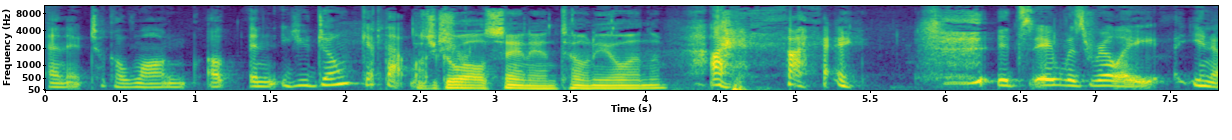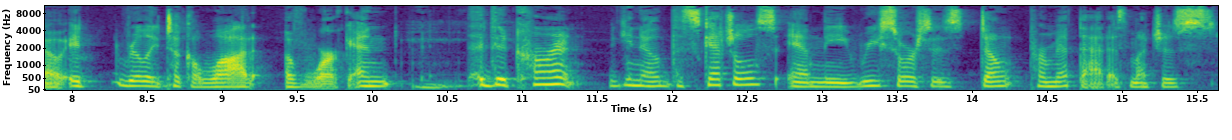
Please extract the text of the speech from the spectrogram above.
and it took a long. Uh, and you don't get that. Luxury. Did you go all San Antonio on them? I, I it's it was really you know it really took a lot of work and the current you know the schedules and the resources don't permit that as much as,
